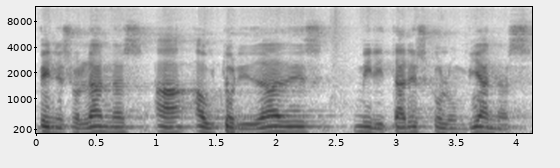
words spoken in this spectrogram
venezolanas a autoridades militares colombianas,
